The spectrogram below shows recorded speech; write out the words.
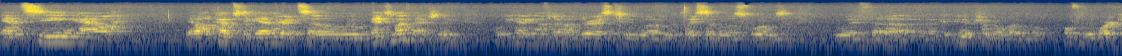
and seeing how it all comes together. And so next month, actually, we'll be heading off to Honduras to uh, replace some of those forms with uh, a computer terminal that will hopefully work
